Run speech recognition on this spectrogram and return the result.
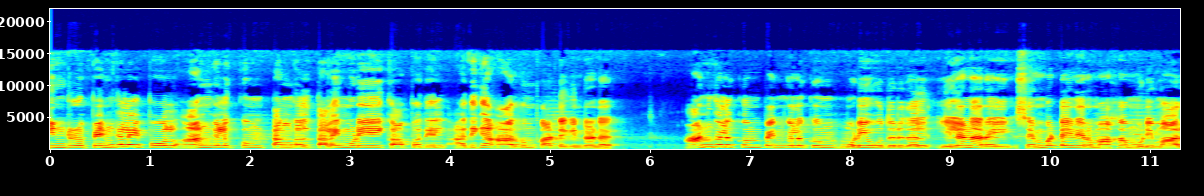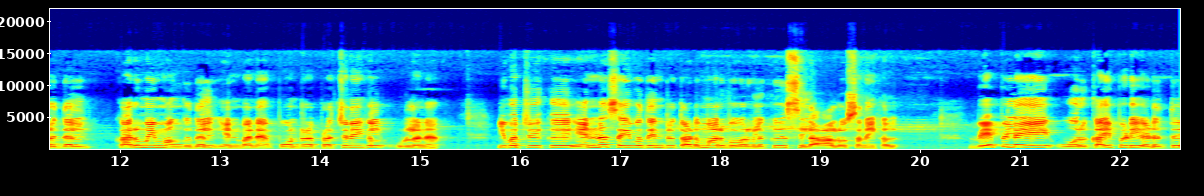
இன்று பெண்களைப் போல் ஆண்களுக்கும் தங்கள் தலைமுடியை காப்பதில் அதிக ஆர்வம் காட்டுகின்றனர். ஆண்களுக்கும் பெண்களுக்கும் முடி உதிர்தல் இளநரை செம்பட்டை நிறமாக முடி மாறுதல் கருமை மங்குதல் என்பன போன்ற பிரச்சனைகள் உள்ளன. இவற்றிற்கு என்ன செய்வதென்று தடுமாறுபவர்களுக்கு சில ஆலோசனைகள். வேப்பிலையை ஒரு கைப்பிடி எடுத்து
